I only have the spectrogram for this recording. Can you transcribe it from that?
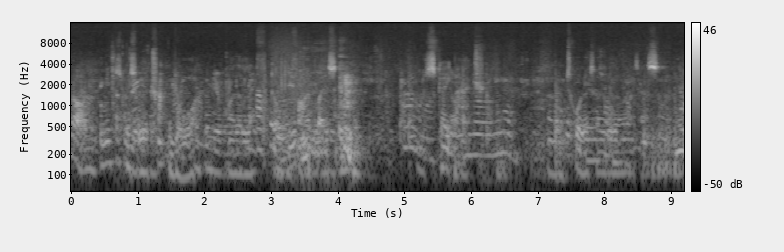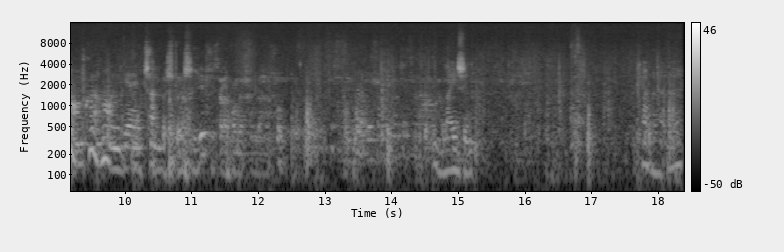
to be a trapdoor by the left of the fireplace here. Escape hatch. And then toilet over the right hand side. No, ancora no, indietro. Tapestries. Amazing. Cabinet there.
